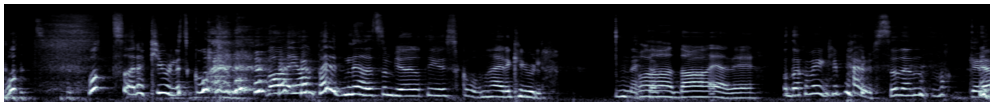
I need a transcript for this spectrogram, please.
What? What? Har jeg kule sko! Hva i all verden er det som gjør at de skoene her er kule? Og da er vi Og da kan vi egentlig pause den vakre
